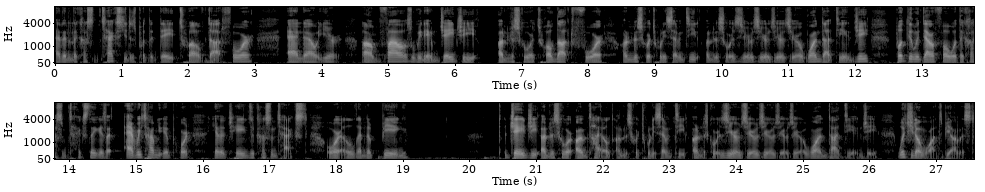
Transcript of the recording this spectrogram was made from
and then in the custom text you just put the date 12.4, and now your um, files will be named JG underscore 12.4 underscore 2017 underscore 00001.dng. But the only downfall with the custom text thing is that every time you import, you have to change the custom text, or it'll end up being JG underscore untitled underscore 2017 underscore 00001.dng, which you don't want, to be honest.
